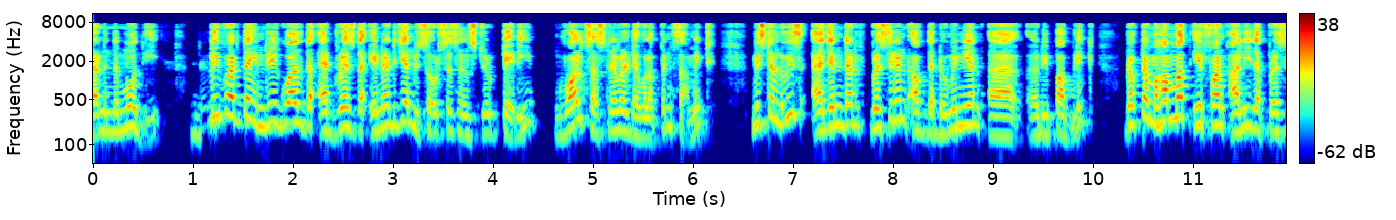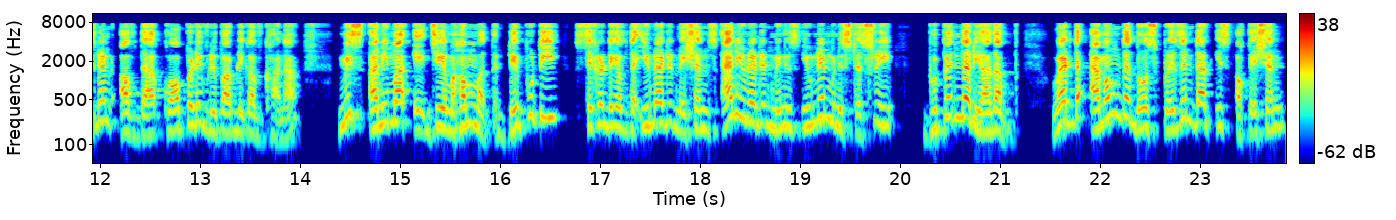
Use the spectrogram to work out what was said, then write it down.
Narendra Modi delivered the inaugural the address the Energy and Resources Institute Terry World Sustainable Development Summit. Mr. Louis Agender, President of the Dominican uh, Republic, Dr. Muhammad Irfan Ali, the President of the Cooperative Republic of Ghana, Ms. Anima J. Muhammad, Deputy Secretary of the United Nations and United Min Union Minister Sri Bhupender Yadav, were the, among the those present at this occasion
